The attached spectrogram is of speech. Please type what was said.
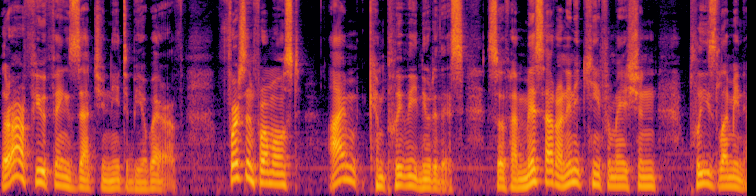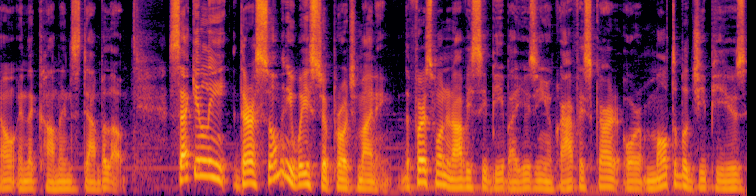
there are a few things that you need to be aware of. First and foremost, I'm completely new to this, so if I miss out on any key information, please let me know in the comments down below. Secondly, there are so many ways to approach mining. The first one would obviously be by using your graphics card or multiple GPUs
